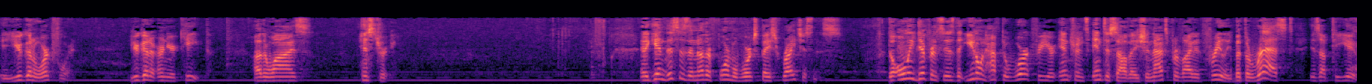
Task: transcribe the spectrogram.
you're going to work for it. You're going to earn your keep. Otherwise, history. And again, this is another form of works based righteousness. The only difference is that you don't have to work for your entrance into salvation. That's provided freely. But the rest is up to you.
